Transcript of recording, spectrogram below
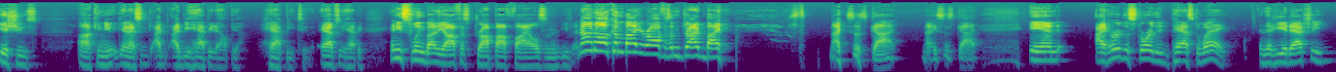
issues. Uh, can you?" And I said, I'd, "I'd be happy to help you. Happy to, absolutely happy." And he'd swing by the office, drop off files, and he'd, no, no, I'll come by your office. I'm driving by. nicest guy, nicest guy. And I heard the story that he'd passed away and that he had actually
